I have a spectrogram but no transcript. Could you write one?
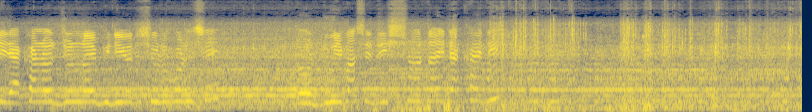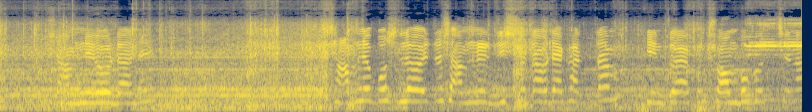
টি দেখানোর জন্য ভিডিওটি শুরু করেছি। তো দুই পাশে দৃশ্যটাই দেখাই দিই। সামনে ও ডানে। সামনে বসলে হয়তো সামনের দৃশ্যটাও দেখাতাম, কিন্তু এখন সম্ভব হচ্ছে না।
